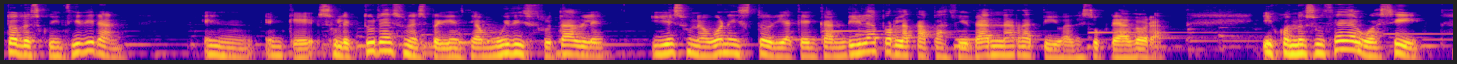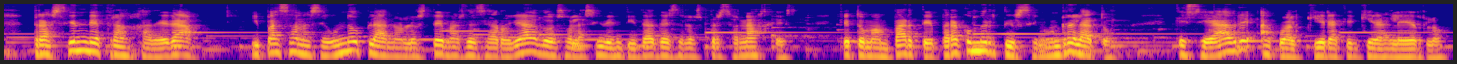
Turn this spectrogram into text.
todos coincidirán en, en que su lectura es una experiencia muy disfrutable y es una buena historia que encandila por la capacidad narrativa de su creadora. Y cuando sucede algo así, trasciende franja de edad y pasan a segundo plano los temas desarrollados o las identidades de los personajes que toman parte para convertirse en un relato que se abre a cualquiera que quiera leerlo.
